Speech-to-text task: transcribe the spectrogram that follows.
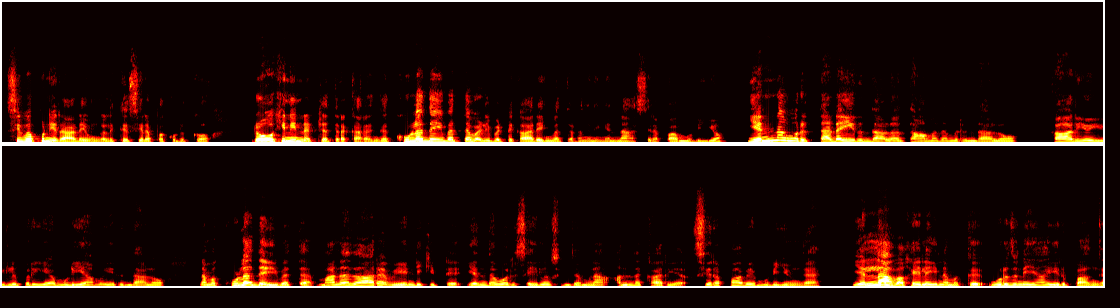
சிவப்பு நிற ஆடை உங்களுக்கு சிறப்பை கொடுக்கும். ரோஹிணி நட்சத்திரக்காரங்க குல தெய்வத்தை வழிபட்டு காரியங்களை தொடங்குனீங்கன்னா சிறப்பா முடியும். என்ன ஒரு தடை இருந்தாலும் தாமதம் இருந்தாலும் காரியம் இழுபறியா முடியாம இருந்தாலும் நம்ம குல தெய்வத்தை மனதார வேண்டிக்கிட்டு எந்த ஒரு செயலும் செஞ்சோம்னா அந்த காரியம் சிறப்பாவே முடியுங்க. எல்லா வகையிலையும் நமக்கு உறுதுணையா இருப்பாங்க.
